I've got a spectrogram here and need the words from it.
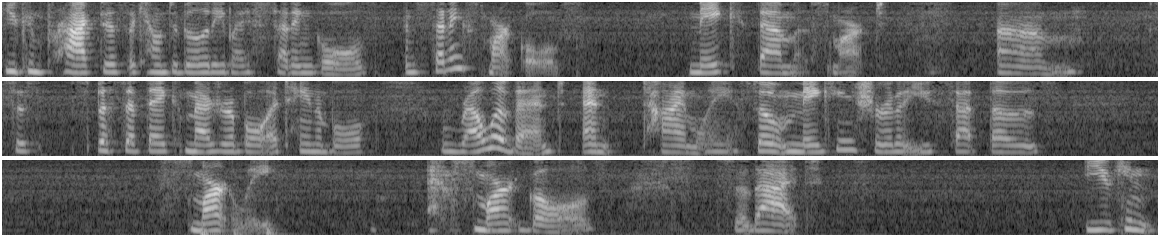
You can practice accountability by setting goals and setting smart goals make them smart. Um, specific, measurable, attainable, relevant, and timely. So making sure that you set those smartly, smart goals, so that you can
